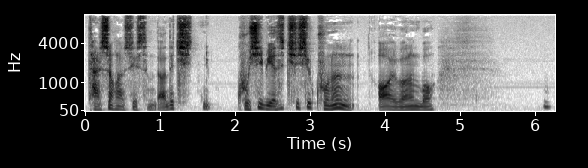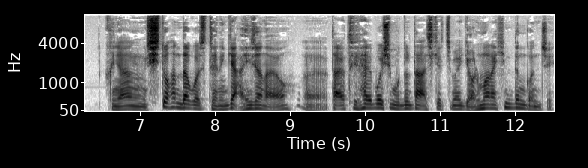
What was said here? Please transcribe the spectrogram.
달성할 수 있습니다. 근데 92에서 79는 어 이거는 뭐 그냥 시도한다고 해서 되는 게 아니잖아요. 에, 예, 다이어트 해보신 분들 다 아시겠지만 이게 얼마나 힘든 건지.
